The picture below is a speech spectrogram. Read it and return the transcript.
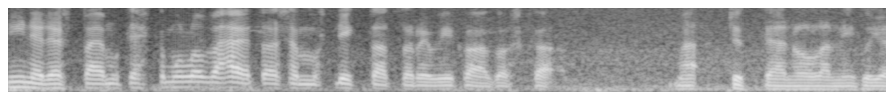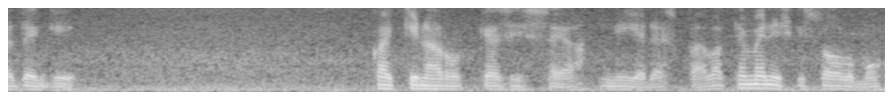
niin edespäin. Mutta ehkä mulla on vähän jotain semmoista diktaattorivikaa, koska mä tykkään olla niin kuin jotenkin kaikki narut käsissä ja niin edespäin, vaikka ne menisikin solmuun.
